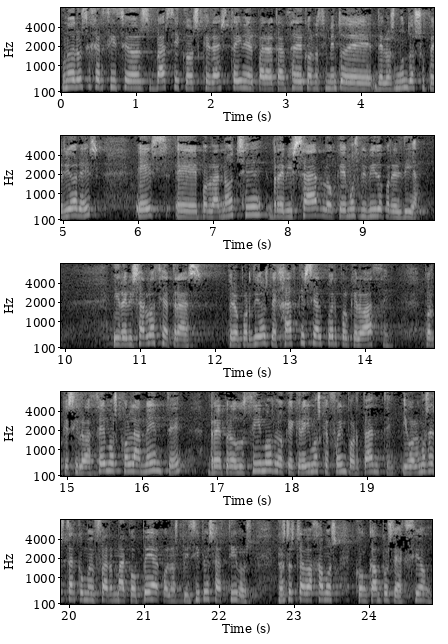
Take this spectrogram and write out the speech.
Uno de los ejercicios básicos que da Steiner para alcanzar el conocimiento de, los mundos superiores es eh, por la noche revisar lo que hemos vivido por el día y revisarlo hacia atrás. Pero por Dios, dejad que sea el cuerpo el que lo hace, porque si lo hacemos con la mente, reproducimos lo que creímos que fue importante y volvemos a estar como en farmacopea con los principios activos. Nosotros trabajamos con campos de acción.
